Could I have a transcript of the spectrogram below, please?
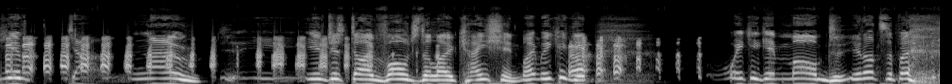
you've no, you've just divulged the location, mate. We could get. We could get mobbed. You're not supposed.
